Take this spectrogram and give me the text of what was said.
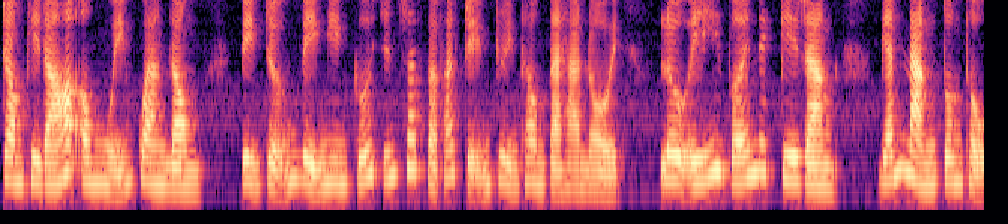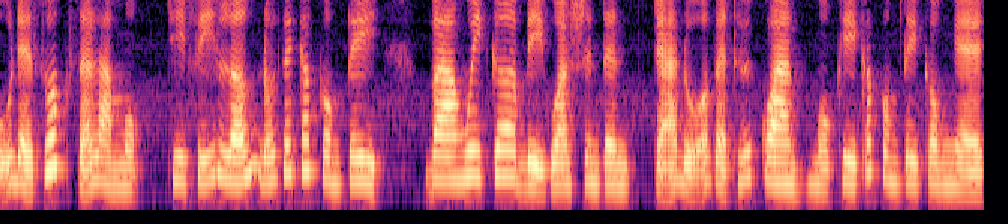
Trong khi đó, ông Nguyễn Quang Đồng, Viện trưởng Viện Nghiên cứu Chính sách và Phát triển Truyền thông tại Hà Nội, lưu ý với Nicky rằng gánh nặng tuân thủ đề xuất sẽ là một chi phí lớn đối với các công ty và nguy cơ bị Washington trả đũa về thuế quan một khi các công ty công nghệ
